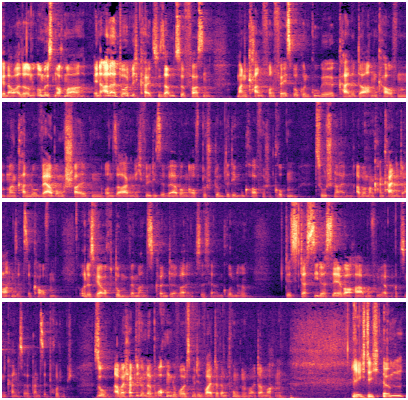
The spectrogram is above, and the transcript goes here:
genau. Also um, um es nochmal in aller Deutlichkeit zusammenzufassen, man kann von Facebook und Google keine Daten kaufen, man kann nur Werbung schalten und sagen, ich will diese Werbung auf bestimmte demografische Gruppen zuschneiden. Aber man kann keine Datensätze kaufen. Und es wäre auch dumm, wenn man es könnte, weil das ist ja im Grunde, dass, dass sie das selber haben und für die Werbung nutzen kann, ist das ganze Produkt. So, aber ich habe dich unterbrochen, du wolltest mit den weiteren Punkten weitermachen. Richtig. Ähm,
